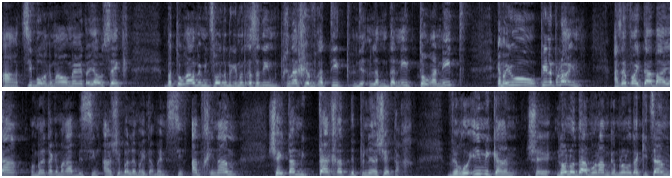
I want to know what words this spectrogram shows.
הציבור, הגמרא אומרת, היה עוסק בתורה, במצוות ובגנות חסדים. מבחינה חברתית, למדנית, תורנית, הם היו פילה פלואים. אז איפה הייתה הבעיה? אומרת הגמרא, בשנאה שבלב הייתה בהם. שנאת חינם שהייתה מתחת לפני השטח. ורואים מכאן שלא נודע עוונם, גם לא נודע קיצם,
